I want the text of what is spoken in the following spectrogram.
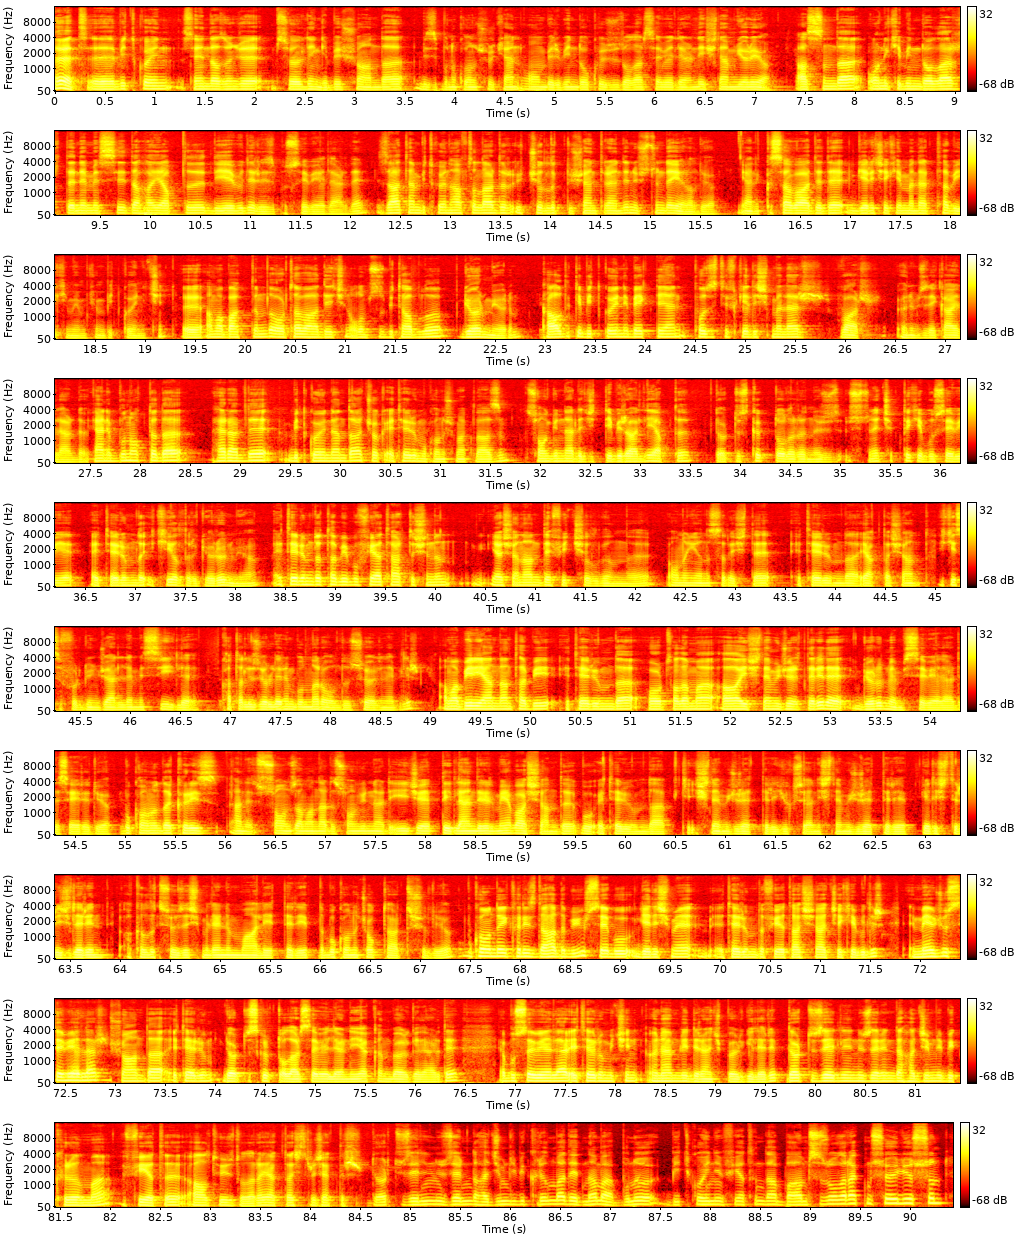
Evet, e, Bitcoin senin de az önce söylediğin gibi şu anda biz bunu konuşurken 11.900 dolar seviyelerinde işlem görüyor. Aslında 12.000 dolar denemesi daha yaptığı diyebiliriz bu seviyelerde. Zaten Bitcoin haftalardır 3 yıllık düşen trendin üstünde yer alıyor. Yani kısa vadede geri çekilmeler tabii ki mümkün Bitcoin için. Ee, ama baktığımda orta vade için olumsuz bir tablo görmüyorum. Kaldı ki Bitcoin'i bekleyen pozitif gelişmeler var önümüzdeki aylarda. Yani bu noktada herhalde Bitcoin'den daha çok Ethereum'u konuşmak lazım. Son günlerde ciddi bir rally yaptı. 440 doların üstüne çıktı ki bu seviye Ethereum'da 2 yıldır görülmüyor. Ethereum'da tabii bu fiyat artışının yaşanan DeFi çılgınlığı, onun yanı sıra işte Ethereum'da yaklaşan 2.0 güncellemesiyle katalizörlerin bunlar olduğu söylenebilir. Ama bir yandan tabii Ethereum'da ortalama ağ işlem ücretleri de görülmemiş seviyelerde seyrediyor. Bu konuda kriz hani son zamanlarda son günlerde iyice dillendirilmeye başlandı. Bu Ethereum'daki işlem ücretleri, yükselen işlem ücretleri, geliştiricilerin akıllı sözleşmelerinin maliyetleri bu konu çok tartışılıyor. Bu konuda kriz daha da büyürse bu gelişme Ethereum'da fiyatı aşağı çekebilir. E, mevcut seviyeler şu anda Ethereum 440 dolar seviyelerine yakın bölgelerde e bu seviyeler Ethereum için önemli direnç bölgeleri. 450'nin üzerinde hacimli bir kırılma fiyatı 600 dolara yaklaştıracaktır. 450'nin üzerinde hacimli bir kırılma dedin ama bunu Bitcoin'in fiyatından bağımsız olarak mı söylüyorsun?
